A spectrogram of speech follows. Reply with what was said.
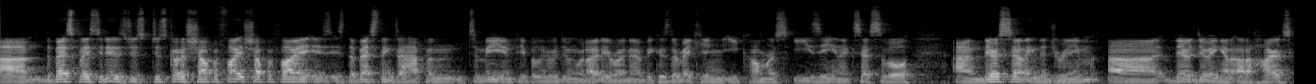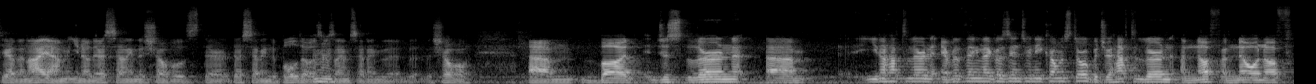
Um, the best place to do is just just go to Shopify. Shopify is, is the best thing to happen to me and people who are doing what I do right now because they're making e-commerce easy and accessible, and they're selling the dream. Uh, they're doing it at a higher scale than I am. You know, they're selling the shovels. They're they're selling the bulldozers. Mm-hmm. I'm selling the the, the shovel. Um, but just learn. Um, you don't have to learn everything that goes into an e-commerce store, but you have to learn enough and know enough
